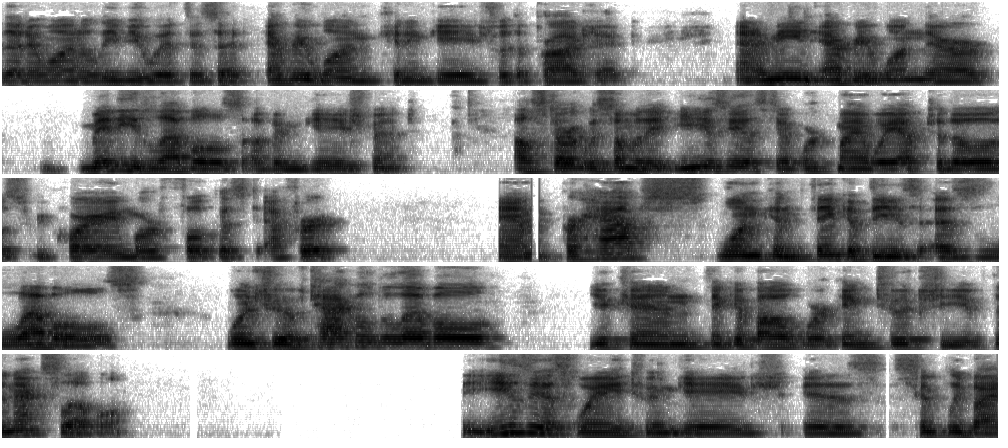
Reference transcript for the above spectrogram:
that I want to leave you with is that everyone can engage with the project. And I mean everyone. There are many levels of engagement. I'll start with some of the easiest and work my way up to those requiring more focused effort. And perhaps one can think of these as levels. Once you have tackled a level, you can think about working to achieve the next level. The easiest way to engage is simply by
